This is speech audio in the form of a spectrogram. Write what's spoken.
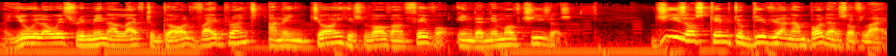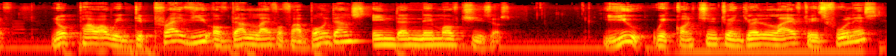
and you will always remain alive to God, vibrant, and enjoy His love and favor in the name of Jesus. Jesus came to give you an abundance of life. No power will deprive you of that life of abundance in the name of Jesus. You will continue to enjoy life to its fullness,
